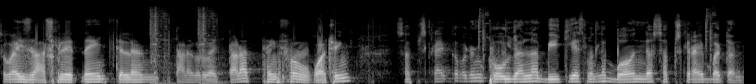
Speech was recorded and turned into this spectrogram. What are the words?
सो गाइज़ आज के लिए इतना ही। चलन tata guys tata thanks for watching subscribe का बटन ठोक डालना। बी टी एस मतलब बर्न द सब्सक्राइब बटन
